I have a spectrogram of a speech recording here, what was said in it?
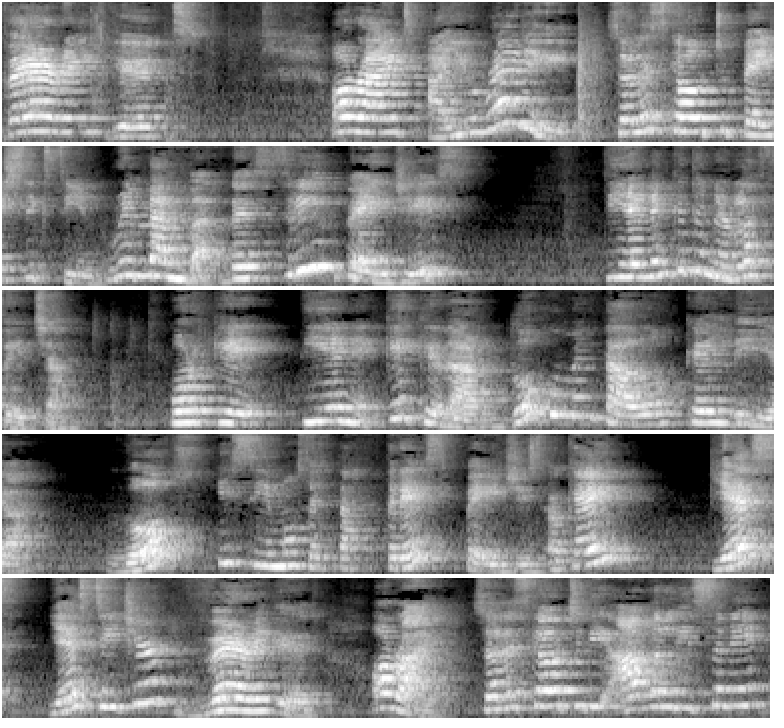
very good. All right, are you ready? So let's go to page 16. Remember, the three pages tienen que tener la fecha porque tiene que quedar documentado que el día 2 hicimos estas tres pages, okay? Yes? Yes, teacher? Very good. All right, so let's go to the other listening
